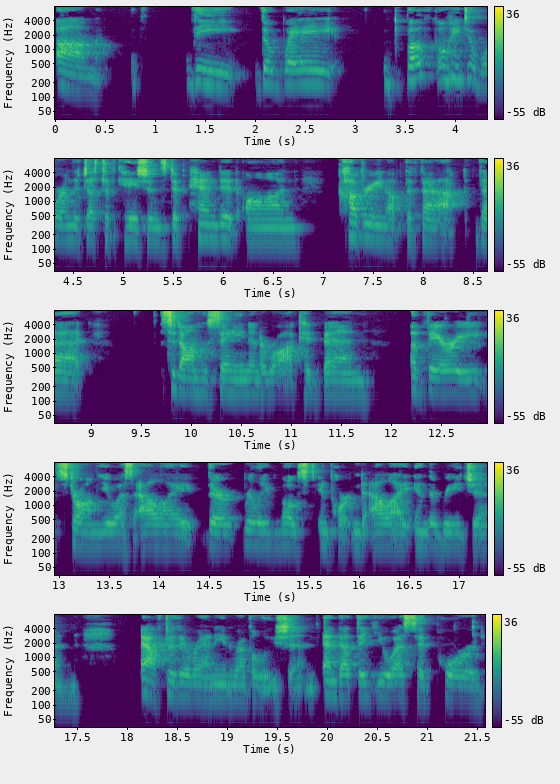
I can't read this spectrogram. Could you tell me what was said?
um, the the way both going to war and the justifications depended on covering up the fact that Saddam Hussein in Iraq had been a very strong US ally, their really most important ally in the region after the Iranian Revolution, and that the US had poured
